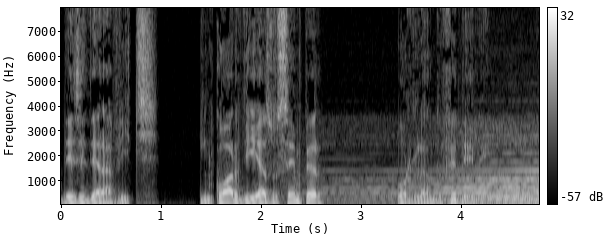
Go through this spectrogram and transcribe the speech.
desideravit. Incorde Jesus semper Orlando Fedeli.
